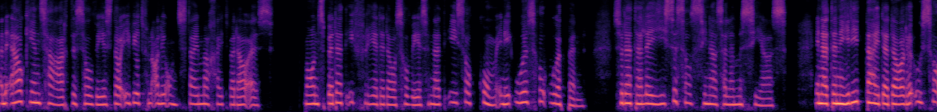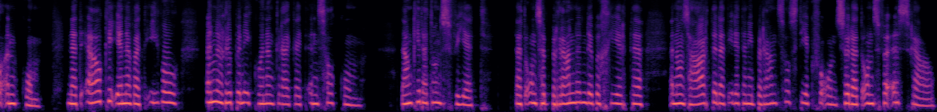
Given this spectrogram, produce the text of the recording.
in elkeen se harte sal wees, daar U weet van al die onstuimigheid wat daar is. Maar ons bid dat U vrede daar sal wees en dat U sal kom en die oë sal open sodat hulle Jesus sal sien as hulle Messias en dat in hierdie tyd dat daar 'n oes sal inkom en dat elke ene wat U wil inroep in u koninkryk uit in sal kom. Dankie dat ons weet dat ons 'n brandende begeerte in ons harte dat u dit in die brand sal steek vir ons sodat ons vir Israel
